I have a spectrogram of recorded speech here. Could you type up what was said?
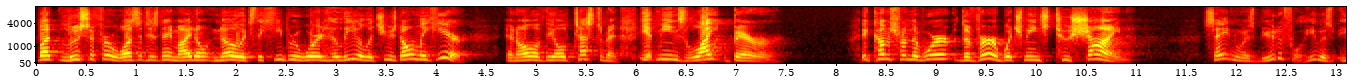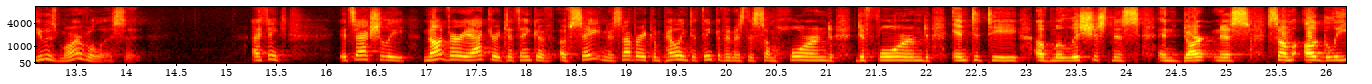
But Lucifer, was it his name? I don't know. It's the Hebrew word Halil, it's used only here in all of the Old Testament. It means light bearer. It comes from the word, the verb which means to shine. Satan was beautiful. He was, he was marvelous. I think it's actually not very accurate to think of, of Satan. It's not very compelling to think of him as this some horned, deformed entity of maliciousness and darkness, some ugly,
